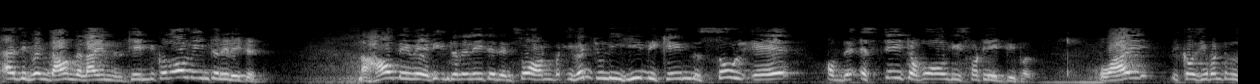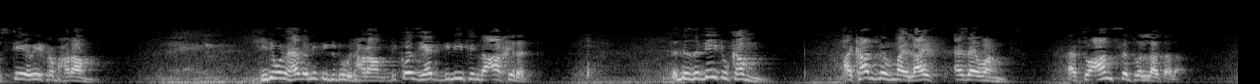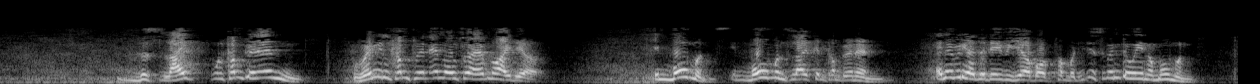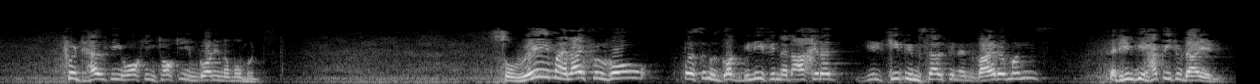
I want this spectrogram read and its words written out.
As it went down the line and came, because all were interrelated. Now how they were interrelated and so on, but eventually he became the sole heir of the estate of all these 48 people. Why? Because he wanted to stay away from haram. He didn't want to have anything to do with haram because he had belief in the akhirat. That there's a day to come. I can't live my life as I want. I have to answer to Allah Ta'ala. This life will come to an end. When it will come to an end also I have no idea. In moments, in moments life can come to an end. And every other day we hear about somebody just went away in a moment. Fit, healthy, walking, talking and gone in a moment. So where my life will go, person who's got belief in that akhirat, he'll keep himself in environments that he'll be happy to die in.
